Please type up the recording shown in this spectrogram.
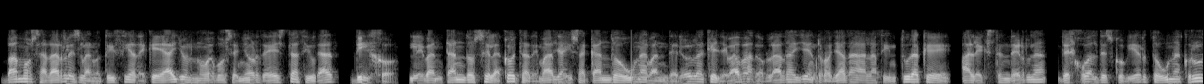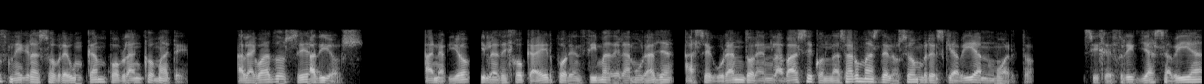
Vamos a darles la noticia de que hay un nuevo señor de esta ciudad, dijo, levantándose la cota de malla y sacando una banderola que llevaba doblada y enrollada a la cintura que, al extenderla, dejó al descubierto una cruz negra sobre un campo blanco mate. Alabado sea Dios. Anadió, y la dejó caer por encima de la muralla, asegurándola en la base con las armas de los hombres que habían muerto. Sigefrid ya sabía,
